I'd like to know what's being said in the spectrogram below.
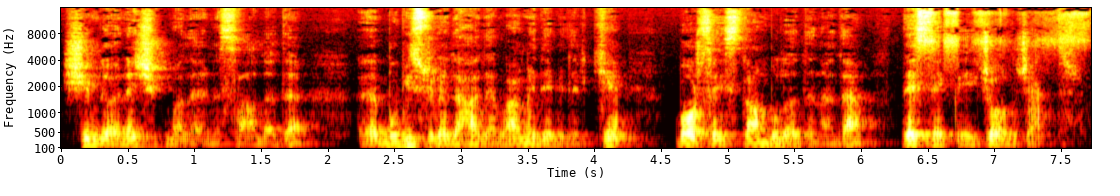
şimdi öne çıkmalarını sağladı. Ee, bu bir süre daha devam edebilir ki Borsa İstanbul adına da destekleyici olacaktır.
